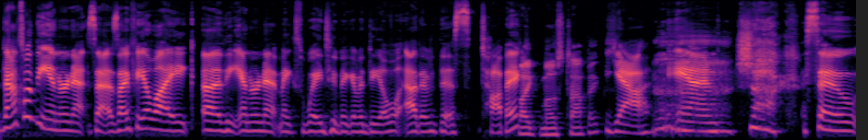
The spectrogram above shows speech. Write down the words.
that's what the internet says. I feel like uh, the internet makes way too big of a deal out of this topic. Like most topics? Yeah. And shock. So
